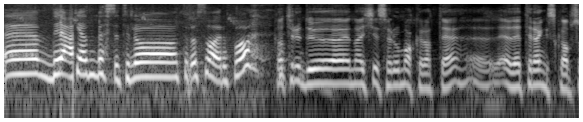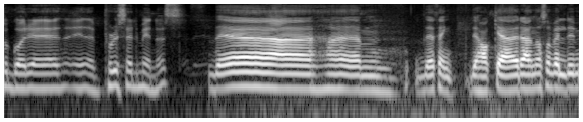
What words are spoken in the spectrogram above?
Eh, det er ikke jeg den beste til å, til å svare på. Hva tror du Einar Kisser, om akkurat det? Er det et regnskap som går i pluss eller minus? Det, eh, det, tenk, det har ikke jeg regna så veldig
